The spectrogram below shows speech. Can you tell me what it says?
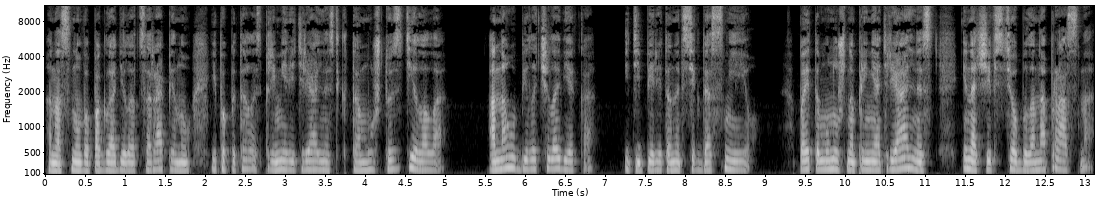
Она снова погладила царапину и попыталась примерить реальность к тому, что сделала. Она убила человека, и теперь это навсегда с нею. Поэтому нужно принять реальность, иначе все было напрасно.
